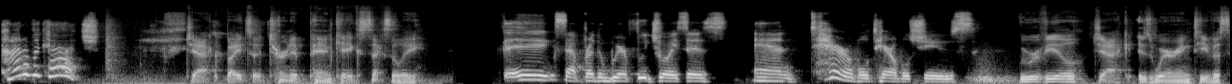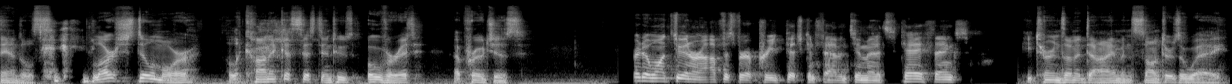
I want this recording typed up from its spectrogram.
Kind of a catch. Jack bites a turnip pancake sexily. Except for the weird food choices and terrible, terrible shoes. We reveal Jack is wearing Teva sandals. Larsh Stillmore, a laconic assistant who's over it, approaches. Britta wants you in her office for a pre-pitch confab in two minutes. Okay, thanks. He turns on a dime and saunters away.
